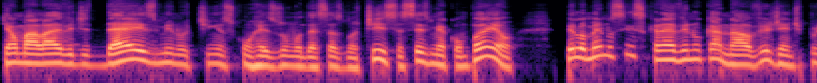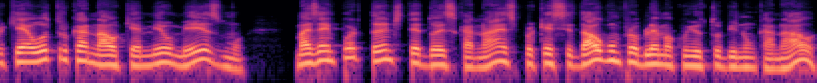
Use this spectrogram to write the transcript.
que é uma live de 10 minutinhos com resumo dessas notícias. Vocês me acompanham? Pelo menos se inscreve no canal, viu, gente? Porque é outro canal que é meu mesmo, mas é importante ter dois canais, porque se dá algum problema com o YouTube num canal,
